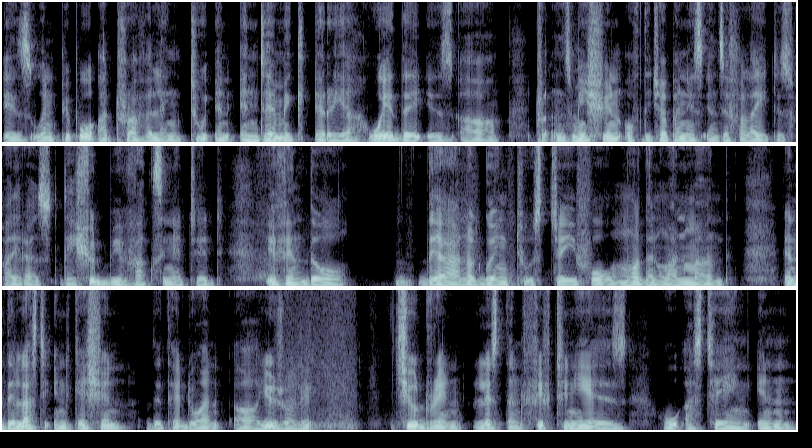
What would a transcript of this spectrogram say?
is when people are traveling to an endemic area where there is a transmission of the Japanese encephalitis virus, they should be vaccinated even though they are not going to stay for more than one month. And the last indication, the third one, uh, usually children less than 15 years who are staying in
